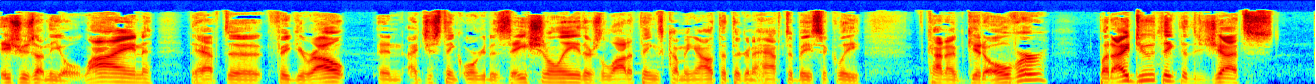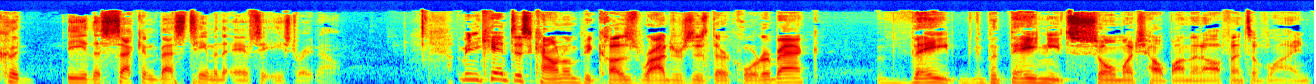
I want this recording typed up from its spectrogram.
issues on the O line. They have to figure out. And I just think organizationally, there's a lot of things coming out that they're going to have to basically kind of get over. But I do think that the Jets could be the second best team in the AFC East right now. I mean, you can't discount them because Rodgers is their quarterback. They, but they need so much help on that offensive line.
